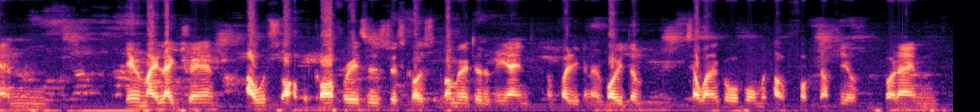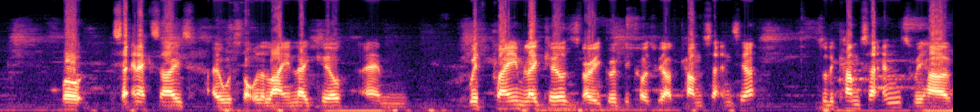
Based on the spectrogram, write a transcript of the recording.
Um, doing my leg training, I would start off with calf raises just because if I'm going to do them at the end, I'm probably going to avoid them. So I want to go home with how fucked I feel. But um, but second exercise, I always start with a lying leg curl. Um, with prime leg curls, it's very good because we have cam settings here. So the cam settings, we have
